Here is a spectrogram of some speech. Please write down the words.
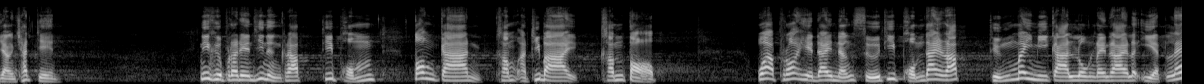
อย่างชัดเจน นี่คือประเด็นที่หนึ่งครับ ที่ผมต้องการคำอธิบายคำตอบ ว่าเพราะเหตุใดหนังสือที่ผมได้รับถึงไม่มีการลงในรายละเอียด และ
